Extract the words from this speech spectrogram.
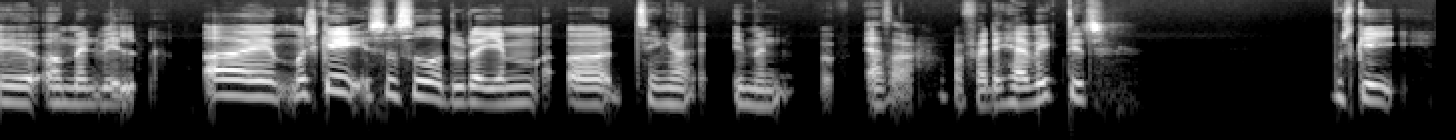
øh, om man vil. Og øh, måske så sidder du derhjemme og tænker, jamen, altså, hvorfor er det her vigtigt? Måske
